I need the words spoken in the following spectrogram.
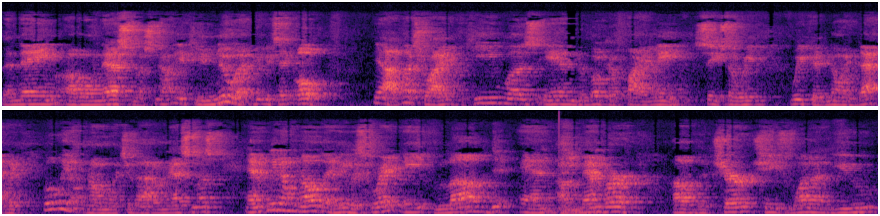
the name of Onesimus. Now, if you knew it, you could say, oh, yeah, that's right. He was in the book of Philemon. See, so we, we could know him that way. But we don't know much about Onesimus. And we don't know that he was greatly loved and a member of the church. He's one of you.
